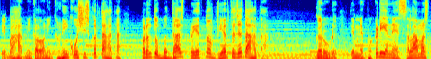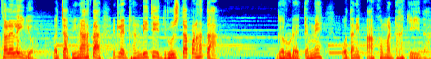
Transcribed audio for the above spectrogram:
તે બહાર નીકળવાની ઘણી કોશિશ કરતા હતા, પરંતુ બધા જ પ્રયત્નો વ્યર્થ જતા હતા. ગરુડ તેમને પકડી અને સલામત સ્થળે લઈ ગયો. બચ્ચા ભીના હતા એટલે ઠંડીથી ધ્રુજતા પણ હતા. ગરુડે તેમને પોતાની પાંખોમાં ઢાંકી દીધા,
